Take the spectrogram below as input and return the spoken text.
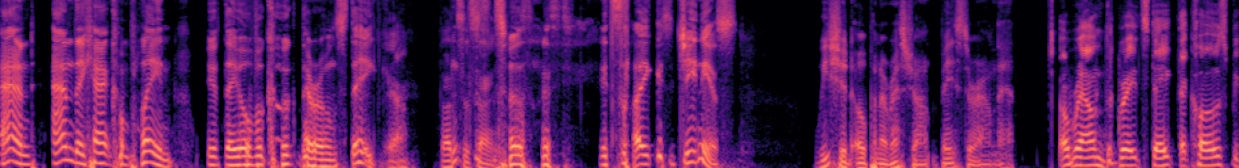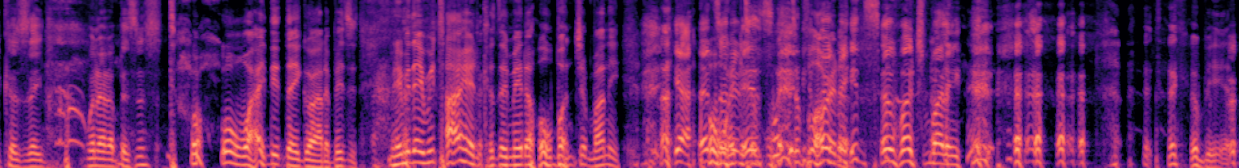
and and they can't complain if they overcook their own steak. yeah that's the thing. So it's like it's genius. We should open a restaurant based around that. Around the great steak that closed because they went out of business. Why did they go out of business? Maybe they retired because they made a whole bunch of money. Yeah, that's what it to- is. went to They Florida. made so much money. that could be it.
